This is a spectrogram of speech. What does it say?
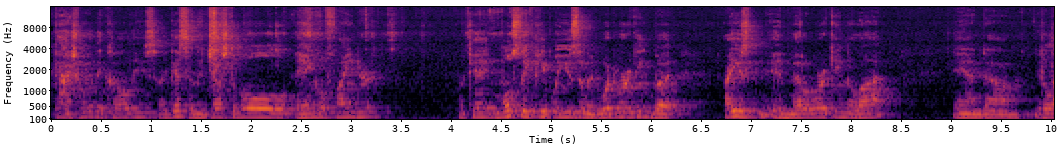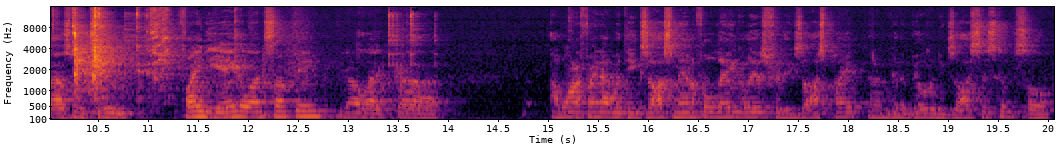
gosh, what do they call these? I guess an adjustable angle finder. Okay, mostly people use them in woodworking, but I use it in metalworking a lot. And um, it allows me to find the angle on something, you know, like uh, I want to find out what the exhaust manifold angle is for the exhaust pipe that I'm going to build an exhaust system. So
